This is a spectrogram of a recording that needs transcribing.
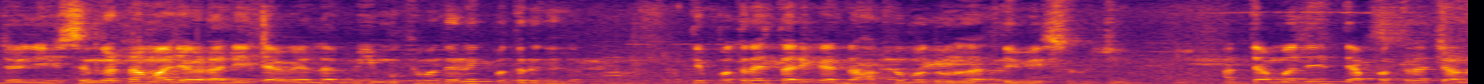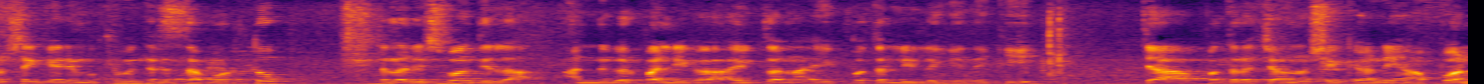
ज्या दिवशी संघटना माझ्याकडे आली त्यावेळेला मी मुख्यमंत्र्यांनी एक पत्र दिलं. ते पत्राची तारीख आहे दहा ऑक्टोबर दोन हजार तेवीस रोजी. आणि त्यामध्ये त्या पत्राच्या अनुषंगाने मुख्यमंत्र्यांनी ताबडतोब त्याला रिस्पॉन्स दिला. आणि नगरपालिका आयुक्तांना एक पत्र लिहिलं गेलं की त्या पत्राच्या अनुषंगाने आपण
